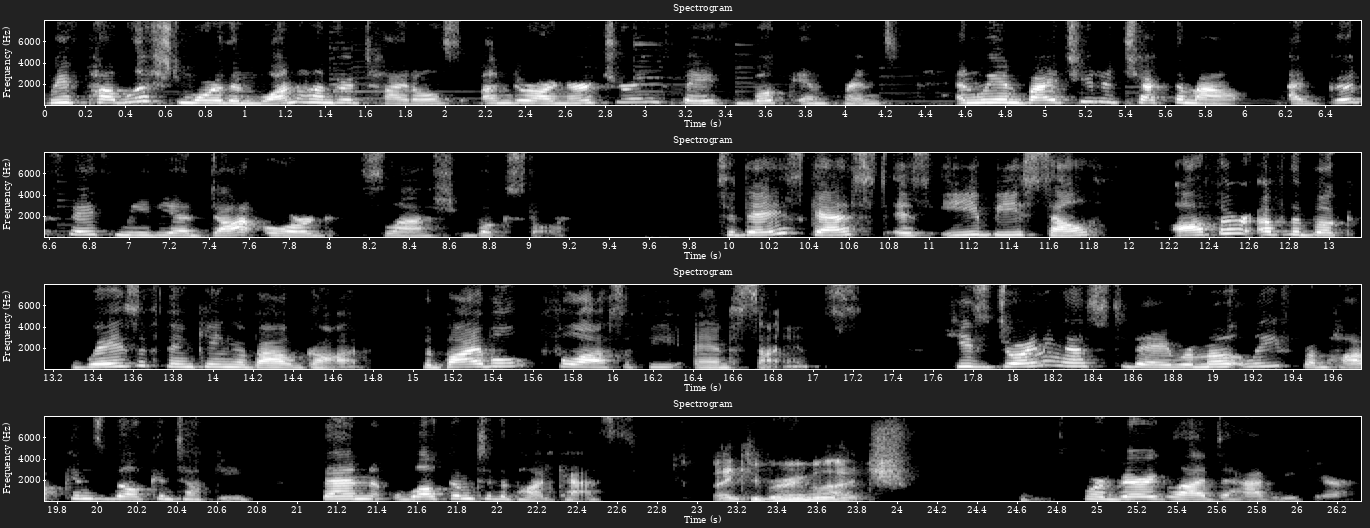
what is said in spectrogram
We've published more than 100 titles under our Nurturing Faith book imprint, and we invite you to check them out at goodfaithmedia.org/bookstore. Today's guest is E.B. Self author of the book Ways of Thinking About God The Bible, Philosophy, and Science. He's joining us today remotely from Hopkinsville, Kentucky. Ben, welcome to the podcast. Thank you very much. We're very glad to have you here.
